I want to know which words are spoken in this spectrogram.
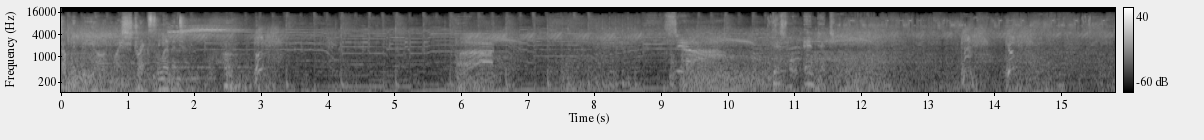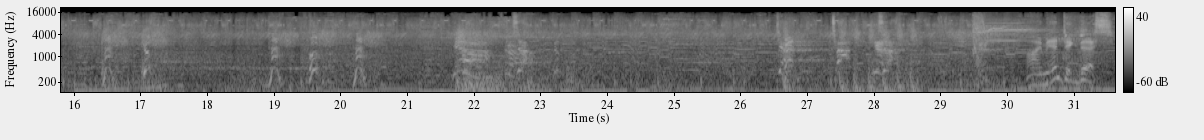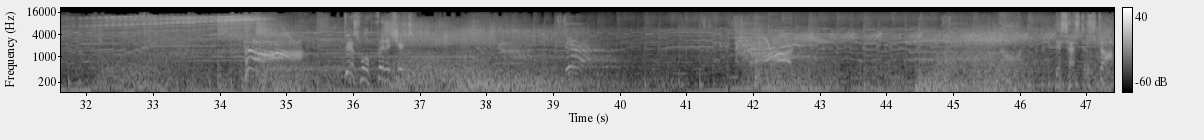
Something beyond my strength's limit. I'm this! Ha! This will finish it! This has to stop!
